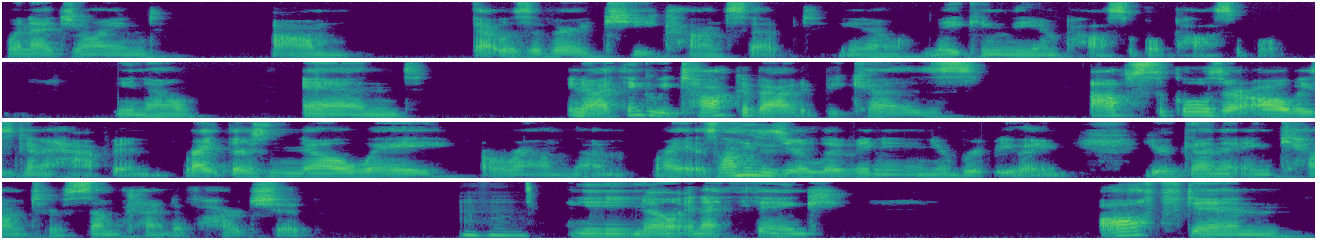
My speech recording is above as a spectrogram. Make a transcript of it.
When I joined, um, that was a very key concept, you know, making the impossible possible, you know, and you know, I think we talk about it because obstacles are always going to happen, right? There's no way around them, right? As long as you're living and you're breathing, you're going to encounter some kind of hardship, mm-hmm. you know? And I think often,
